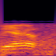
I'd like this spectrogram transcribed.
Yes,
